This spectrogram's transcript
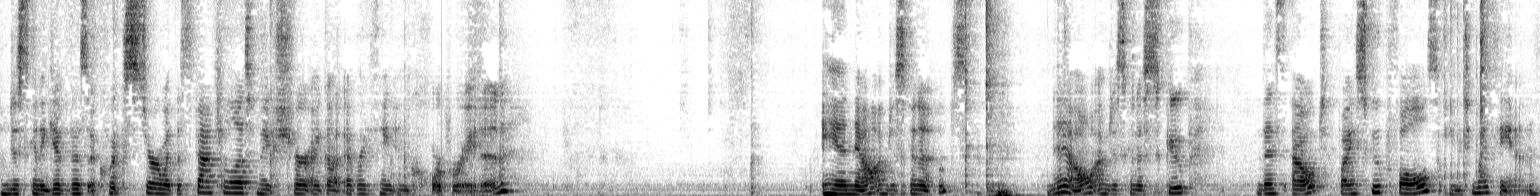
I'm just gonna give this a quick stir with the spatula to make sure I got everything incorporated. And now I'm just gonna, oops, now I'm just gonna scoop this out by scoopfuls into my pan.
